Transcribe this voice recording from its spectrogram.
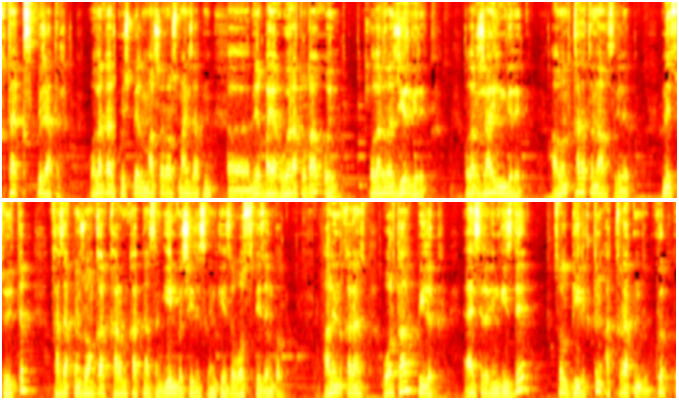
қытай қысып келе жатыр. Олар да көшпелі мал шаруашылығымен айналысатын ә, не баяғы ойрат одағы ғой оларға жер керек олар жайылым керек ал оны қазақтан алғысы келеді. Міне сөйтіп қазақ пен жоңғар қарым қатынасының ең бір шиеленіскен кезі осы кезең болды. Ал енді қараңыз орталық билік әлсіреген кезде сол биліктің атқаратын көп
